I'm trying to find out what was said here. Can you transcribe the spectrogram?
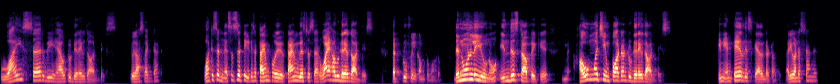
why, sir, we have to derive the odd days. You will ask like that. What is a necessity? It is a time time waste, sir. Why have to derive the odd days? That proof will come tomorrow. Then only you know in this topic how much important to derive the odd days. In entire this calendar topic. Are you understand this?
